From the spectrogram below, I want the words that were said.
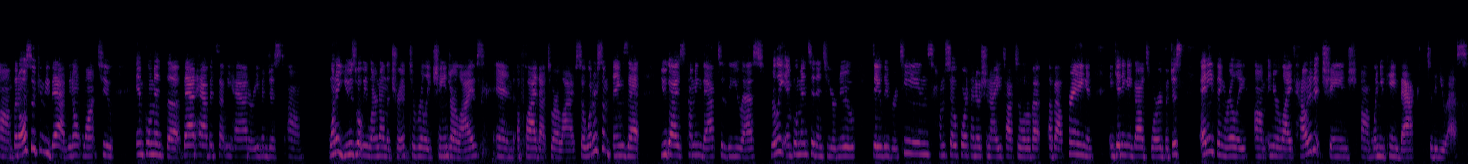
um, but also can be bad. We don't want to implement the bad habits that we had or even just um, want to use what we learned on the trip to really change our lives and apply that to our lives. So, what are some things that you guys coming back to the US really implemented into your new daily routines and so forth? I know Shanya, you talked a little bit about praying and, and getting in God's word, but just anything really um, in your life, how did it change um, when you came back to the US?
